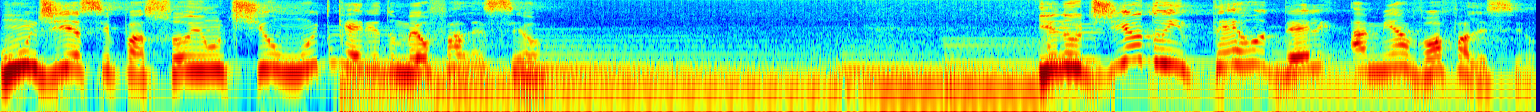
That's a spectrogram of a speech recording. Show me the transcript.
um dia se passou e um tio muito querido meu faleceu. E no dia do enterro dele, a minha avó faleceu.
